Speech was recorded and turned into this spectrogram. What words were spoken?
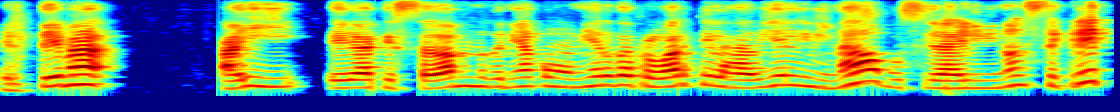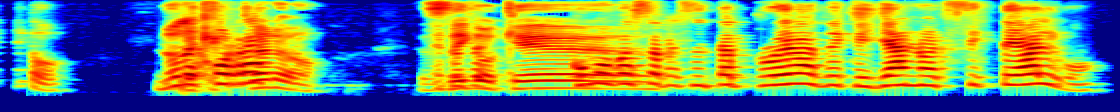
el tema ahí era que Saddam no tenía como mierda probar que las había eliminado, pues si las eliminó en secreto, no dejó rastro. ¿Cómo vas a presentar pruebas de que ya no existe algo?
